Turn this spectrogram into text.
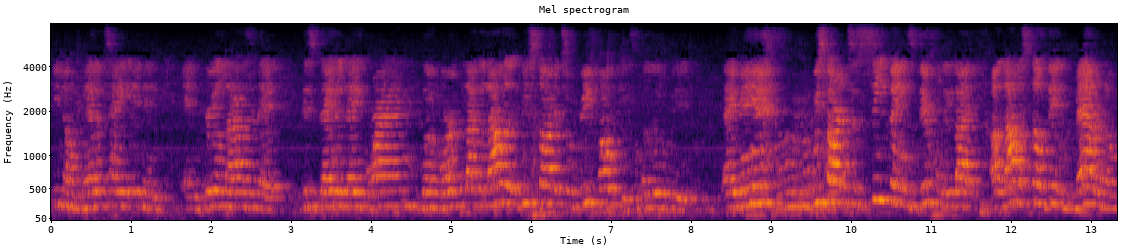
you know, meditating and, and realizing that this day-to-day grind will working. Like a lot of, we started to refocus a little bit. Amen. Mm-hmm. We started to see things differently. Like a lot of stuff didn't matter no more.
